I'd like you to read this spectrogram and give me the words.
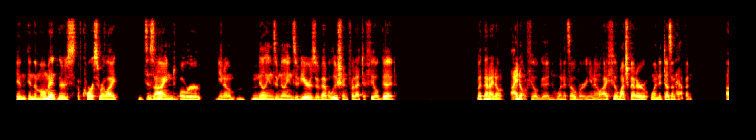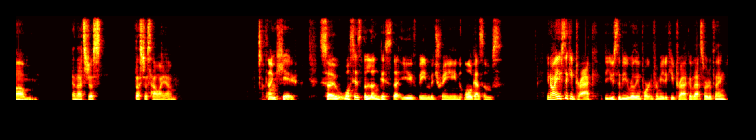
In in the moment there's of course we're like designed over you know millions and millions of years of evolution for that to feel good but then i don't i don't feel good when it's over you know? I feel much better when it doesn't happen. Um and that's just that's just how i am. Thank you. So what is the longest that you've been between orgasms? You know i used to keep track. It used to be really important for me to keep track of that sort of thing.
